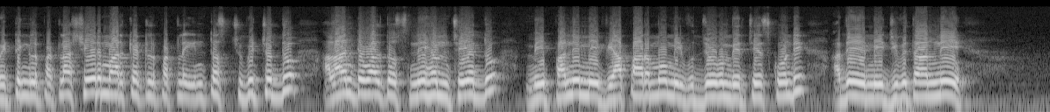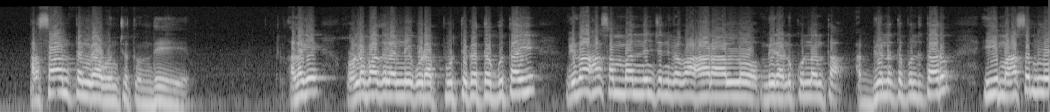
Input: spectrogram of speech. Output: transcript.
బెట్టింగ్ల పట్ల షేర్ మార్కెట్ల పట్ల ఇంట్రెస్ట్ చూపించొద్దు. అలాంటి వాళ్ళతో స్నేహం చేయొద్దు. మీ పని మీ వ్యాపారము మీ ఉద్యోగం మీరు చేసుకోండి. అదే మీ జీవితాన్ని ప్రశాంతంగా ఉంచుతుంది. అలాగే రుణ బాధలన్నీ కూడా పూర్తిగా తగ్గుతాయి. వివాహ సంబంధించిన వ్యవహారాల్లో మీరు అనుకున్నంత అభ్యున్నత పొందుతారు. ఈ మాసంలో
